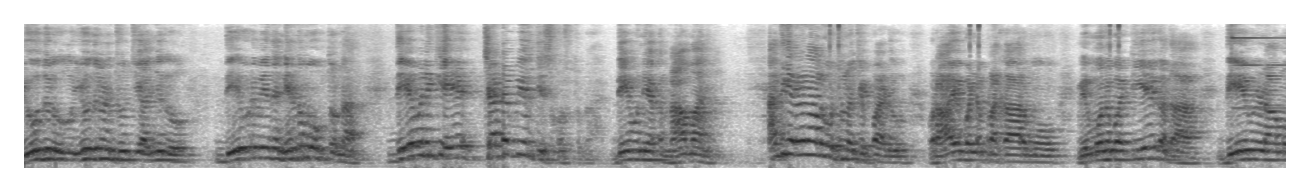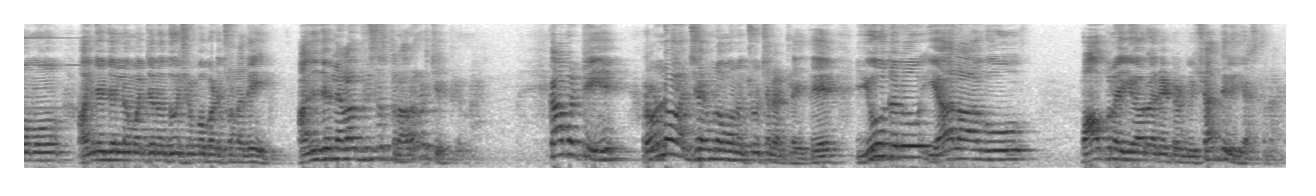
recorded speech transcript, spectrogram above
యూదులు యూదులను చూచి అన్యులు దేవుడి మీద నింద మోపుతున్నారు. దేవునికి చెడ్డ పేరు తీసుకొస్తున్నారు. దేవుని యొక్క నామానికి. అందుకే ఇరవై నాలుగు వచ్చిన చెప్పాడు వ్రాయబడిన ప్రకారము మిమ్మల్ని బట్టియే కదా దేవుని నామము అన్యజనుల మధ్యన దూషింపబడుచున్నది. అన్యజనులు ఎలా దూషిస్తున్నారో అక్కడ చెప్పి కాబట్టి రెండో అధ్యాయంలో మనం చూసినట్లయితే యూదులు ఎలాగూ పాపులయ్యారు అనేటువంటి విషయాన్ని తెలియజేస్తున్నాడు.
